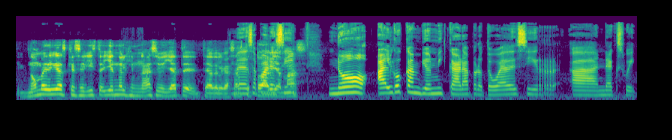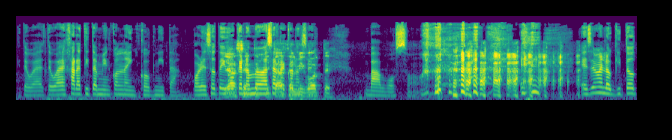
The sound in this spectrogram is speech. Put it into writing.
No me digas que seguiste yendo al gimnasio y ya te, te adelgazaste todavía más. No, algo cambió en mi cara, pero te voy a decir ah, next week. Te voy, a, te voy a dejar a ti también con la incógnita. Por eso te digo Ya que sé, no me vas a quitaste el reconocer. bigote. Baboso. Ese me lo quito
